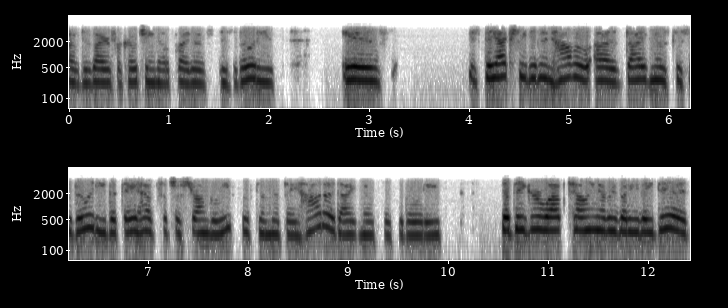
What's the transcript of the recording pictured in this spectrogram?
of desire for coaching outside of disabilities is is they actually didn't have a, a diagnosed disability, but they had such a strong belief system that they had a diagnosed disability that they grew up telling everybody they did.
